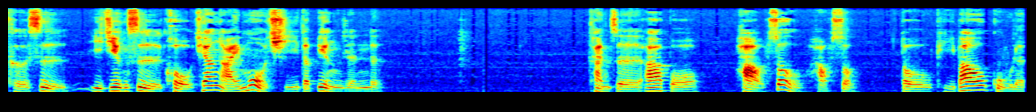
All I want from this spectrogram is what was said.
可是已经是口腔癌末期的病人了。看着阿伯好瘦好瘦，都皮包骨了。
